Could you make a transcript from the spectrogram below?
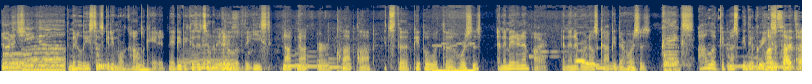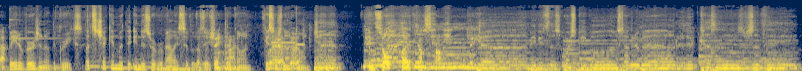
Where did she go? The Middle East is getting more complicated. Maybe because it's in the middle of the East. Knock knock or clop clop. It's the people with the horses. And they made an empire. And then everyone else copied their horses. Greeks. Ah, look, it must be the Greeks. plebiscite's or a beta version of the Greeks. Let's check in with the Indus River Valley civilization. thing, They're right? gone. Guess who's not gone? China. Insult New pleb comes from, in I think. India. Maybe it's those horse people I was talking about, or their cousins or something.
